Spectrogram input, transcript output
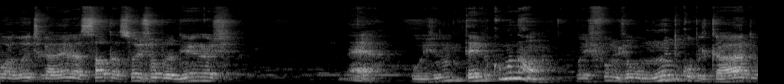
boa noite, galera. Saudações rubro-negras. É, hoje não teve como não. Hoje foi um jogo muito complicado.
